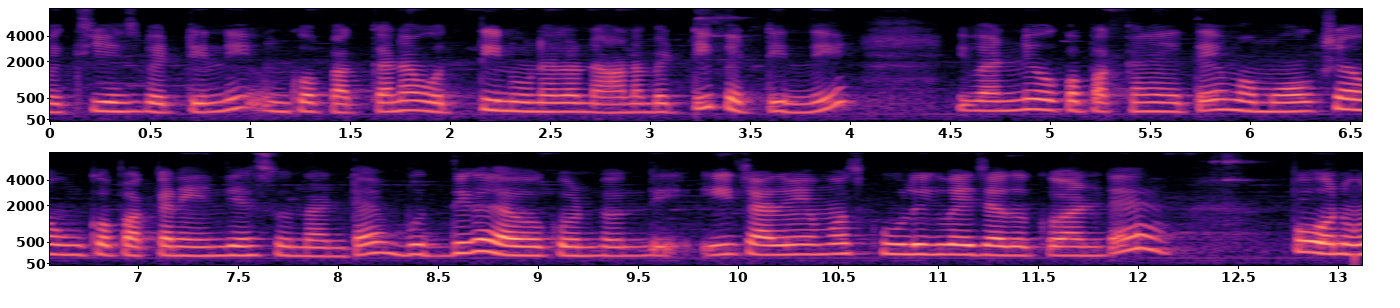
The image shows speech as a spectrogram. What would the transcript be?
మిక్స్ చేసి పెట్టింది. ఇంకో పక్కన ఒత్తి నూనెలో నానబెట్టి పెట్టింది. ఇవన్నీ ఒక పక్కన అయితే మా మోక్ష ఇంకో పక్కన ఏం చేస్తుందంటే బుద్ధిగా చదువుకుంటుంది. ఈ చదివేమో స్కూల్కి పోయి చదువుకో అంటే పోను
